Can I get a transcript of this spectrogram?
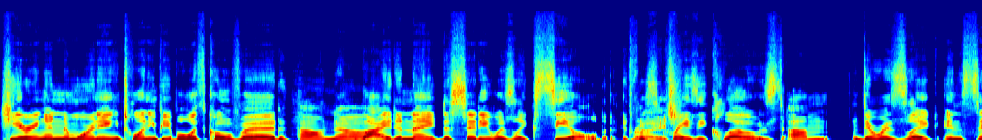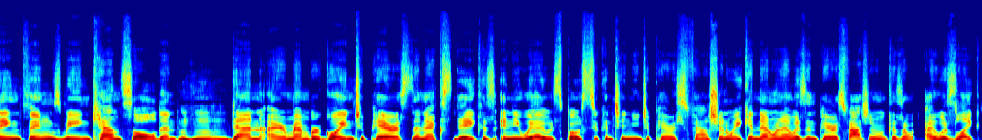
hearing in the morning 20 people with COVID. oh no. By the night, the city was like sealed. It Right. was crazy closed. Um, there was like insane things being canceled. And hmm then I remember going to Paris the next day because anyway, I was supposed to continue to Paris Fashion Week. And then when I was in Paris Fashion Week, because I, I was like,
